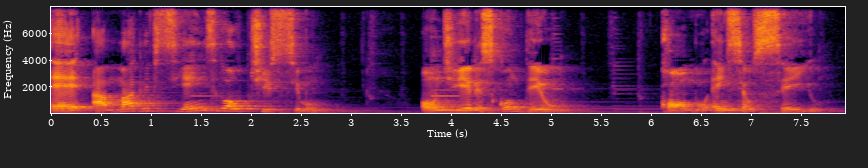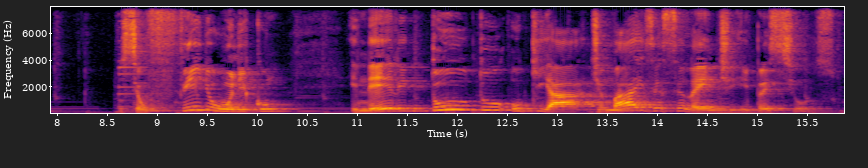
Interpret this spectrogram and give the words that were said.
É a magnificência do Altíssimo, onde ele escondeu, como em seu seio, o seu Filho único, e nele tudo o que há de mais excelente e precioso.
